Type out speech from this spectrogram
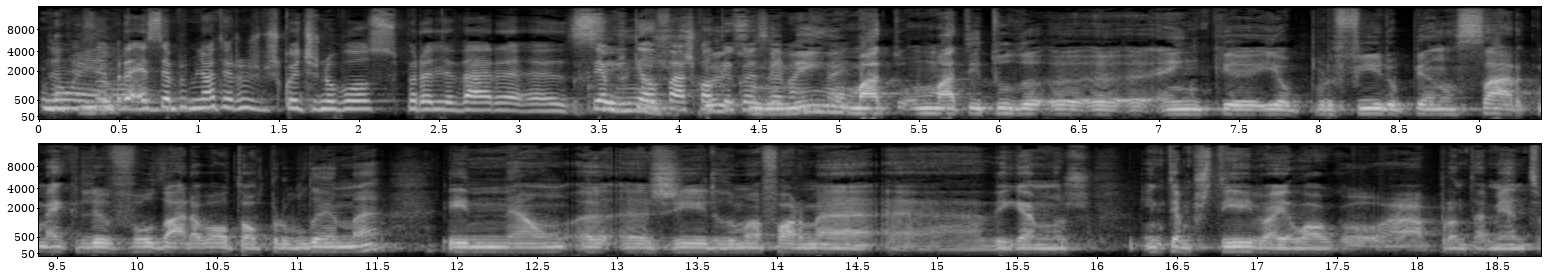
Não é, sempre, é sempre melhor ter uns biscoitos no bolso para lhe dar uh, sempre Sim, que ele faz qualquer coisa bem feita. Uma, uma atitude uh, uh, em que eu prefiro pensar como é que lhe vou dar a volta ao problema e não agir de uma forma, digamos, intempestiva e logo ah, prontamente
